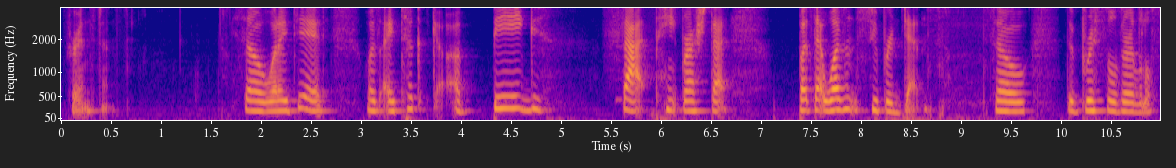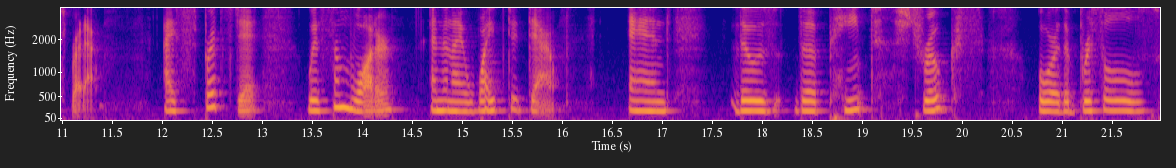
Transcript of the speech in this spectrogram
for instance? So what I did was I took a big fat paintbrush that but that wasn't super dense. So the bristles are a little spread out. I spritzed it with some water and then I wiped it down. And those, the paint strokes or the bristles,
